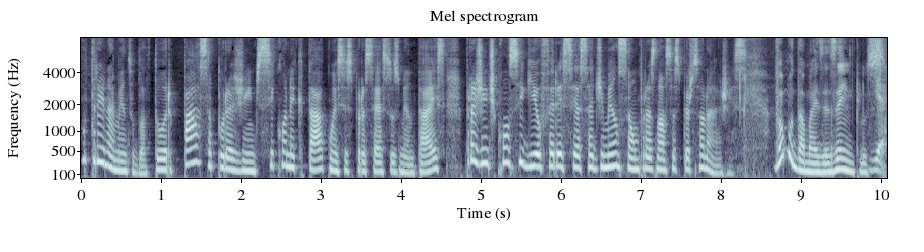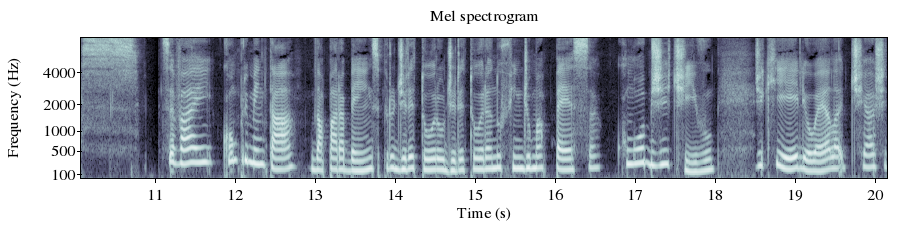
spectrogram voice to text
O treinamento do ator passa por a gente se conectar com esses processos mentais para a gente conseguir oferecer essa dimensão para as nossas personagens. Vamos dar mais exemplos? Yes! Você vai cumprimentar, dar parabéns para o diretor ou diretora no fim de uma peça com o objetivo de que ele ou ela te ache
